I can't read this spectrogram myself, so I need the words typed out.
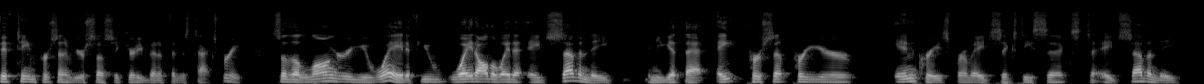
15% of your Social Security benefit is tax free. So the longer you wait, if you wait all the way to age 70 and you get that 8% per year increase from age 66 to age 70,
